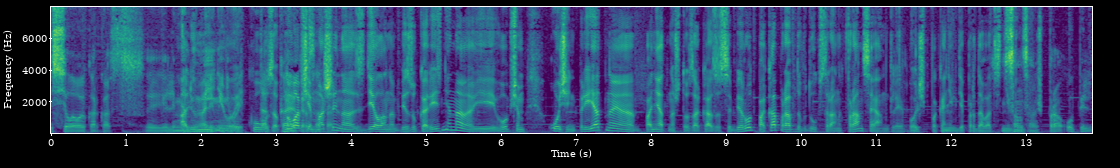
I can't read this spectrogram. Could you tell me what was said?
силовой каркас с элементами алюминиевый алюминиевый. кузов. Такая ну, вообще, красота. машина сделана безукоризненно и, в общем, очень приятная. Понятно, что заказы соберут. Пока, правда, в двух странах. Франция и Англия. Больше пока нигде продаваться не Сан будет. Саныч, про Opel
